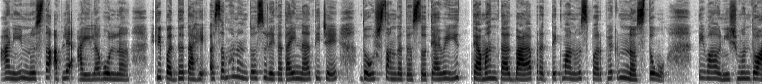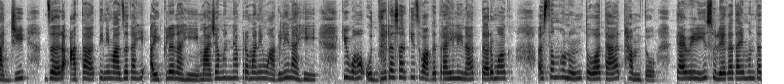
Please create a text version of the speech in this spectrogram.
आणि नुसतं आपल्या आईला बोलणं ही पद्धत आहे असं म्हणून तो सुलेखाताईंना तिचे दोष सांगत असतो. त्यावेळी त्या म्हणतात बाळा प्रत्येक माणूस परफेक्ट नसतो. तेव्हा अनिश म्हणतो आजी जर आता तिने माझं काही ऐकलं नाही माझ्या म्हणण्याप्रमाणे वागली नाही किंवा उद्धटासारखीच वागत राहिली ना तर मग? असं म्हणून तो आता थांबतो. त्यावेळी सुलेखाताई म्हणतात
